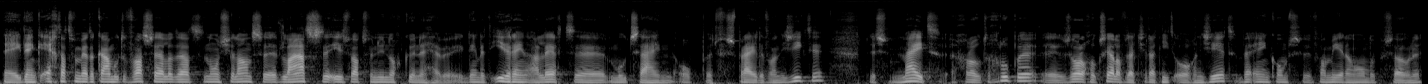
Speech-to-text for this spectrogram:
Nee, ik denk echt dat we met elkaar moeten vaststellen dat nonchalance het laatste is wat we nu nog kunnen hebben. Ik denk dat iedereen alert uh, moet zijn op het verspreiden van die ziekte. Dus mijd grote groepen. Uh, zorg ook zelf dat je dat niet organiseert, bijeenkomsten van meer dan 100 personen.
